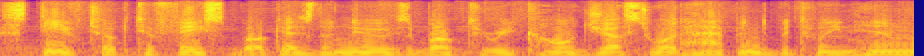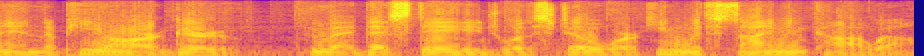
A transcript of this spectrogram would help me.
Steve took to Facebook as the news broke to recall just what happened between him and the PR guru, who at that stage was still working with Simon Cowell.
